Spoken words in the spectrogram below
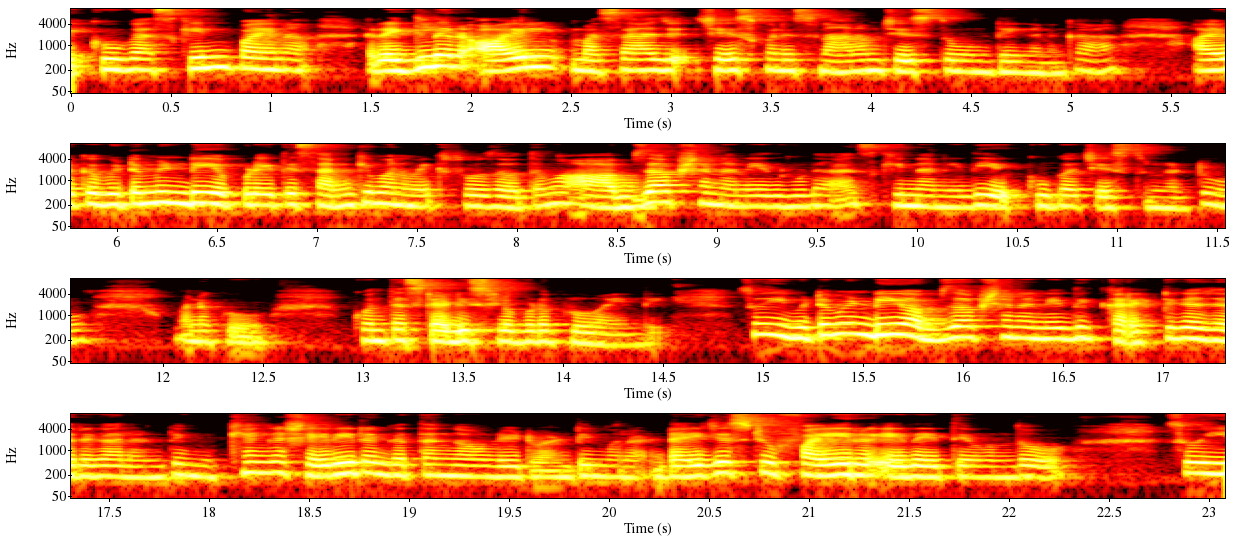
ఎక్కువగా స్కిన్ పైన రెగ్యులర్ ఆయిల్ మసాజ్ చేసుకొని స్నానం చేస్తూ ఉంటే కనుక ఆ యొక్క విటమిన్ డి ఎప్పుడైతే సన్కి మనం ఎక్స్పోజ్ అవుతామో ఆ అబ్జార్ప్షన్ అనేది కూడా స్కిన్ అనేది ఎక్కువగా చేస్తున్నట్టు మనకు కొంత స్టడీస్లో కూడా ప్రూవ్ అయింది. సో ఈ విటమిన్ డి అబ్జార్ప్షన్ అనేది కరెక్ట్గా జరగాలంటే ముఖ్యంగా శరీరగతంగా ఉండేటువంటి మన డైజెస్టివ్ ఫైర్ ఏదైతే ఉందో సో ఈ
